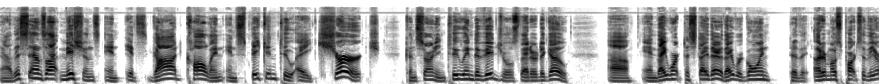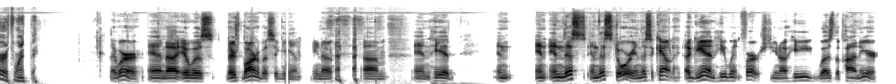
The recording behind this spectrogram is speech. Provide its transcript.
Now, this sounds like missions, and it's God calling and speaking to a church concerning two individuals that are to go. Uh, and they weren't to stay there, they were going to the uttermost parts of the earth, weren't they? They were, and uh, it was there's Barnabas again, you know, um, and he had in in in this in this story in this account again he went first. You know, he was the pioneer,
